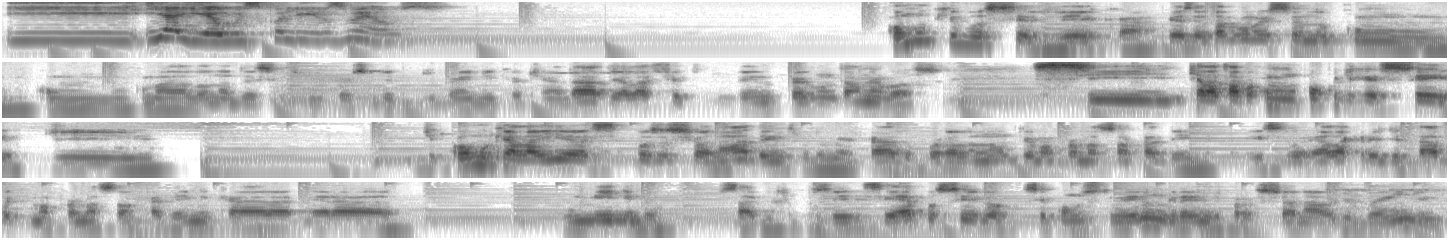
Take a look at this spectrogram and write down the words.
e, e aí eu escolhi os meus. Como que você vê, cara? Eu estava conversando com, com, com uma aluna desse último curso de, de branding que eu tinha dado, e ela veio me perguntar um negócio. Se, que ela estava com um pouco de receio de, de como que ela ia se posicionar dentro do mercado por ela não ter uma formação acadêmica. Isso, ela acreditava que uma formação acadêmica era, era o mínimo, sabe? Tipo, se, se é possível se construir um grande profissional de branding,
